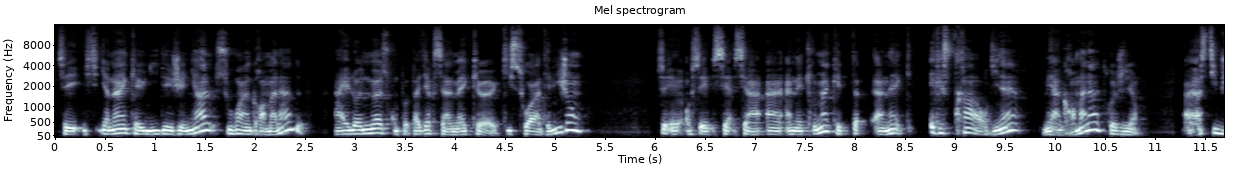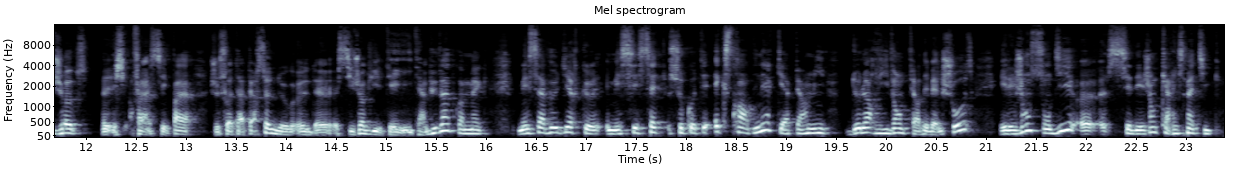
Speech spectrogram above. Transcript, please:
C'est il y en a un qui a une idée géniale, souvent un grand malade. Un Elon Musk, on peut pas dire que c'est un mec euh, qui soit intelligent. C'est un, un, être humain qui est un mec extraordinaire, mais un grand malade, quoi, je veux dire. Steve Jobs, enfin c'est pas, je souhaite à personne de, Steve Jobs, il était, il était imbuvable comme mec, mais ça veut dire que, mais c'est ce côté extraordinaire qui a permis de leur vivant de faire des belles choses, et les gens se sont dit, euh, c'est des gens charismatiques.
